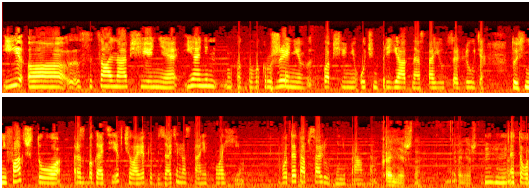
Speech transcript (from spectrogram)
и э, социальное общение, и они ну, как бы в окружении, в общении очень приятные остаются люди. То есть не факт, что разбогатев, человек обязательно станет плохим. Вот это абсолютно неправда. Конечно. Конечно. Угу, это вот.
